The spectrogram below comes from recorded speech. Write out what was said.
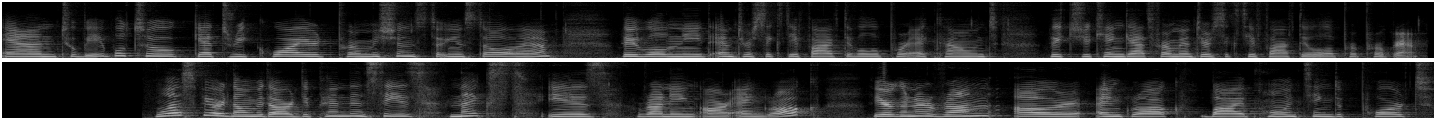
and to be able to get required permissions to install an app, we will need M365 developer account, which you can get from M365 developer program. Once we are done with our dependencies, next is running our ngrok. We are going to run our ngrok by pointing the port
